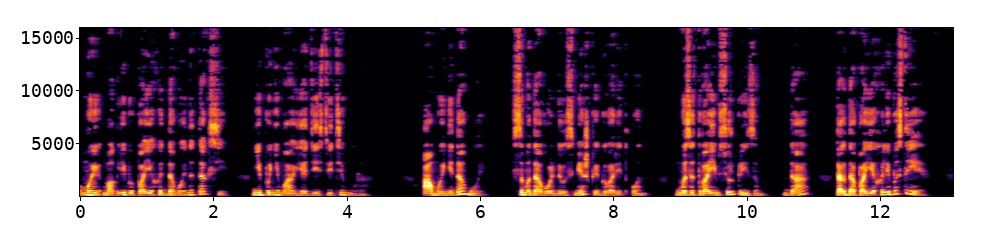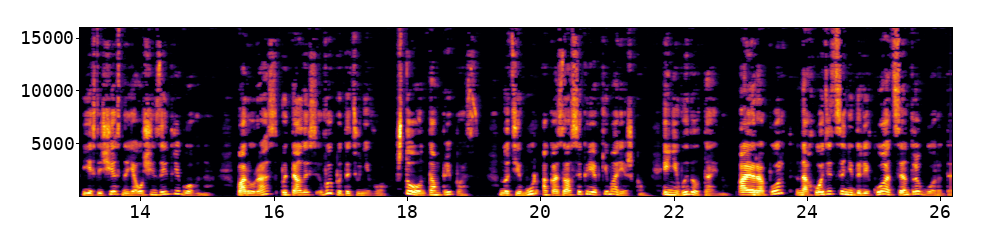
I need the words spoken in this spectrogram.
Мы могли бы поехать домой на такси. Не понимаю я действий Тимура. А мы не домой, самодовольной усмешкой говорит он. Мы за твоим сюрпризом. Да? Тогда поехали быстрее. Если честно, я очень заинтригована. Пару раз пыталась выпытать у него, что он там припас. Но Тимур оказался крепким орешком и не выдал тайну. Аэропорт находится недалеко от центра города,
